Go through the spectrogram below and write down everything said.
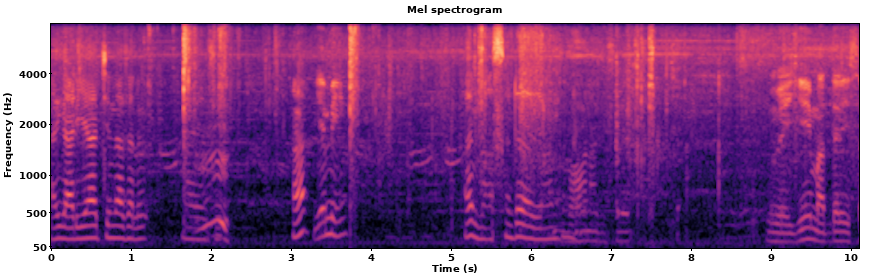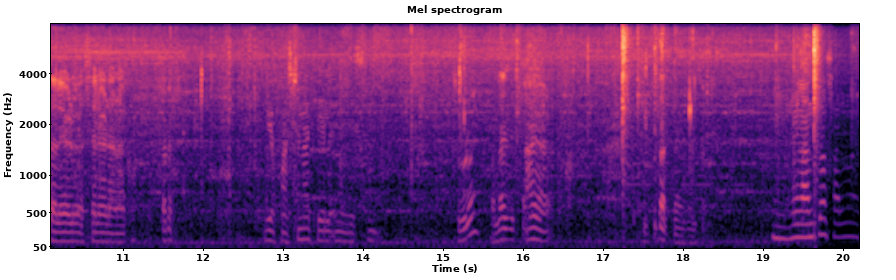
అది అడిగా వచ్చింది అసలు. ఏమి? అది మస్తు ఉంటుంది అది వెయ్యి మధ్యలో ఇస్తలేడు ఇస్తలేడు అనకు. ఇక ఫస్ట్ నాకు చూడు అలాగే ఉప్పు తక్కువ కొంచెం. నేను అనుకో సల్మాన్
